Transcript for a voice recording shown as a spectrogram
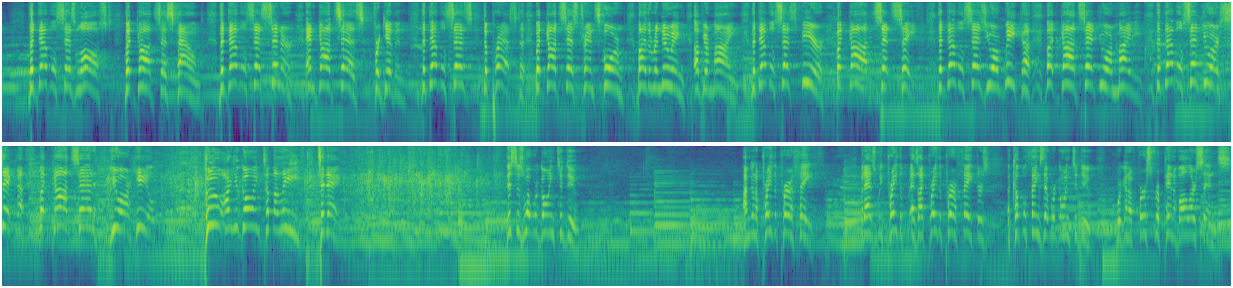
The devil says lost, but God says found. The devil says sinner, and God says forgiven. The devil says depressed, but God says transformed by the renewing of your mind. The devil says fear, but God said safe. The devil says you are weak, uh, but God said you are mighty. The devil said you are sick, uh, but God said you are healed. Who are you going to believe today? This is what we're going to do. I'm going to pray the prayer of faith. But as we pray the as I pray the prayer of faith, there's a couple things that we're going to do. We're going to first repent of all our sins.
